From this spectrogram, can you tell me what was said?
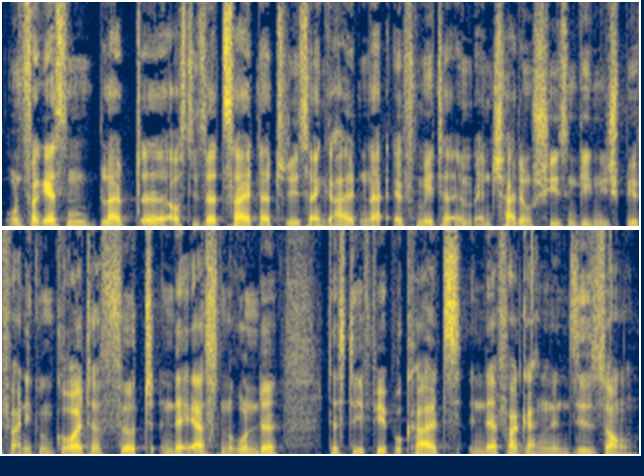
Unvergessen bleibt äh, aus dieser Zeit natürlich sein gehaltener Elfmeter im Entscheidungsschießen gegen die Spielvereinigung Gräuter Fürth in der ersten Runde des DFB-Pokals in der vergangenen Saison.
